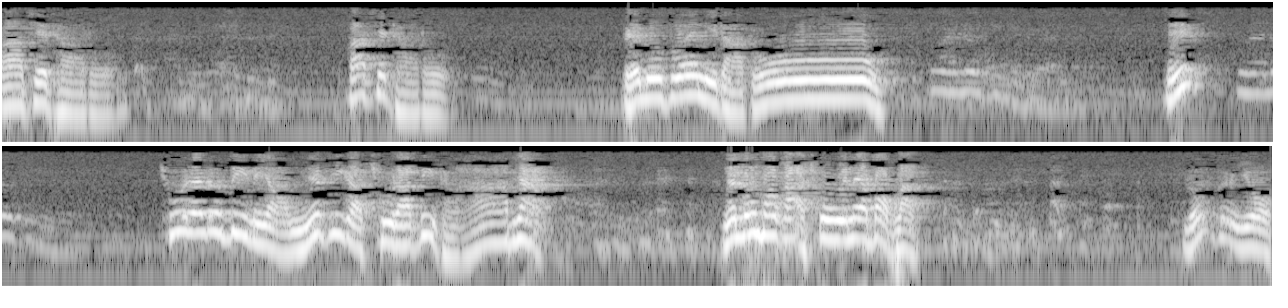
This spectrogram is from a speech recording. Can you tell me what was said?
ဘာဖြစ်တာတော့ဘာဖြစ်တာတော့ဘယ်လိုသွဲနေတာတော့ဟင်ချိုးတယ်လို့သိနေအောင်မျက်စိကချိုးတာသိသလားဗျနှလုံးပေါက်ကအချိုးဝင်နေပေါက်လားလို့ရော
